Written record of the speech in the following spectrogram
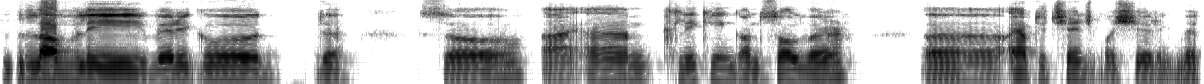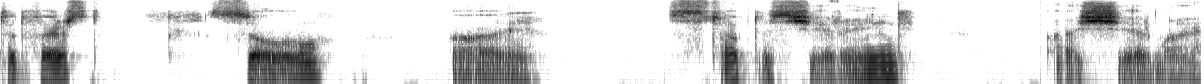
Lovely, very good. So I am clicking on solver. Uh, I have to change my sharing method first. So I stop this sharing. I share my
